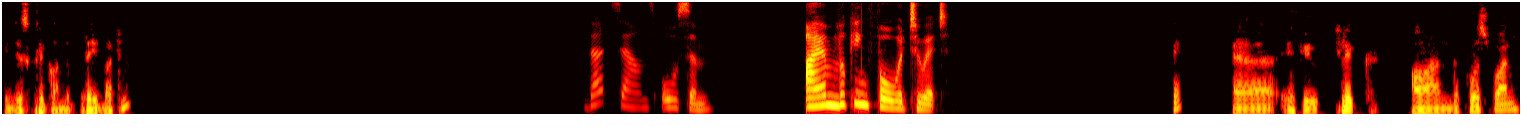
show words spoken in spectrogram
You can just click on the play button. That sounds awesome. I am looking forward to it. Okay. Uh, if you click on the first one.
